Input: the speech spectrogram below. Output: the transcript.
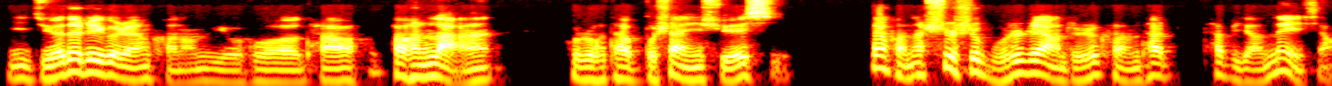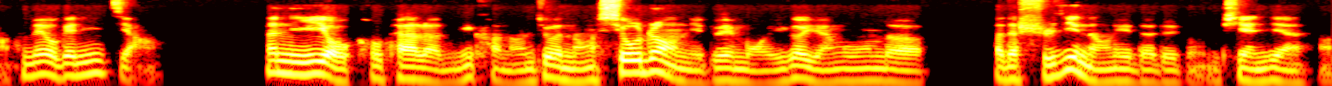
你觉得这个人可能，比如说他他很懒，或者说他不善于学习，但可能事实不是这样，只是可能他他比较内向，他没有跟你讲。那你有 Copilot，你可能就能修正你对某一个员工的他的实际能力的这种偏见哈。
